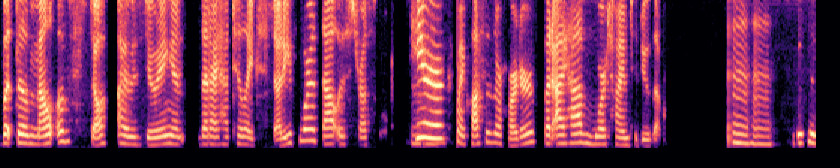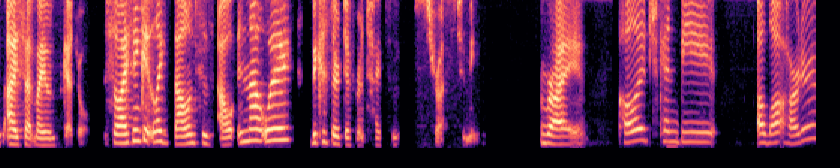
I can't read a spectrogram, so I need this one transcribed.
but the amount of stuff I was doing and that I had to like study for, that was stressful. Mm-hmm. Here, my classes are harder, but I have more time to do them mm-hmm. because I set my own schedule. So I think it like balances out in that way because they're different types of stress to me. Right. College can be a lot harder,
